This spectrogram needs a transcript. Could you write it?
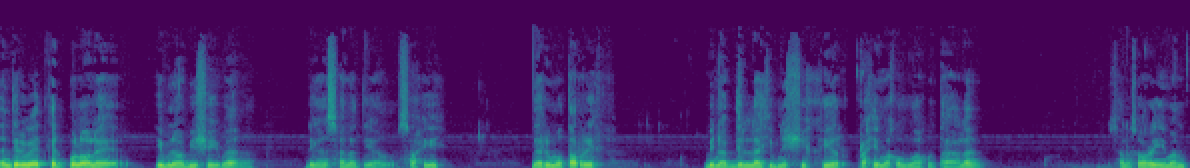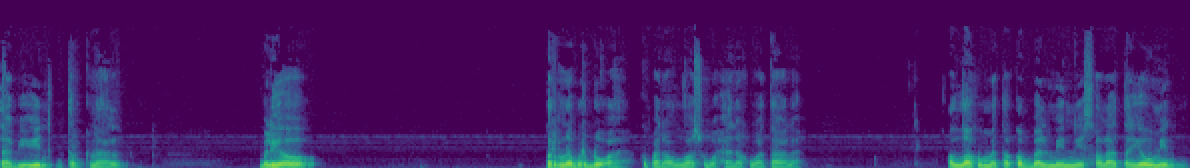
Dan diriwayatkan pula oleh Ibnu Abi Syaibah dengan sanad yang sahih dari Mutarrif bin Abdullah bin Syikhir rahimahullahu taala salah seorang imam tabi'in terkenal beliau pernah berdoa kepada Allah Subhanahu wa taala. Allahumma taqabbal minni salata yaumin.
